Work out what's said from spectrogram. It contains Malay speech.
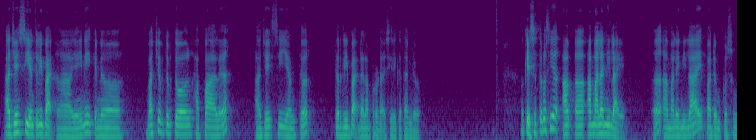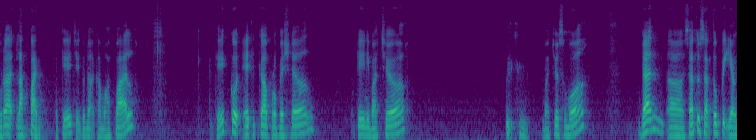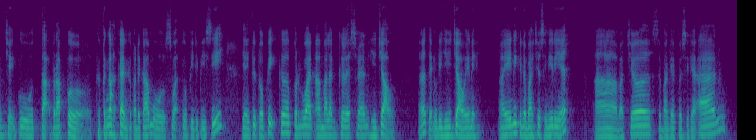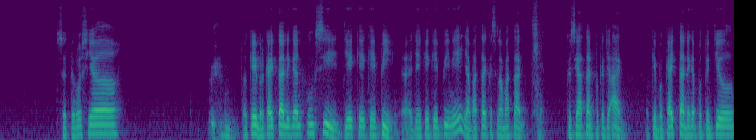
agensi yang terlibat. Ha, yang ini kena baca betul-betul hafal ya. Agensi yang ter terlibat dalam produk syarikat tanda. Okey, seterusnya uh, amalan nilai ha, amalan nilai pada muka surat 8. Okey, cikgu nak kamu hafal. Okey, kod etika profesional. Okey, ini baca. baca semua. Dan uh, satu satu topik yang cikgu tak berapa ketengahkan kepada kamu sewaktu PDPC iaitu topik keperluan amalan kelestarian hijau. Ha, teknologi hijau ini. Ha, ini kena baca sendiri ya. Eh. Ha, baca sebagai persediaan. Seterusnya. Okey, berkaitan dengan fungsi JKKP. Ha, JKKP ni Jabatan Keselamatan Kesihatan Pekerjaan. Okey, berkaitan dengan pekerja.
